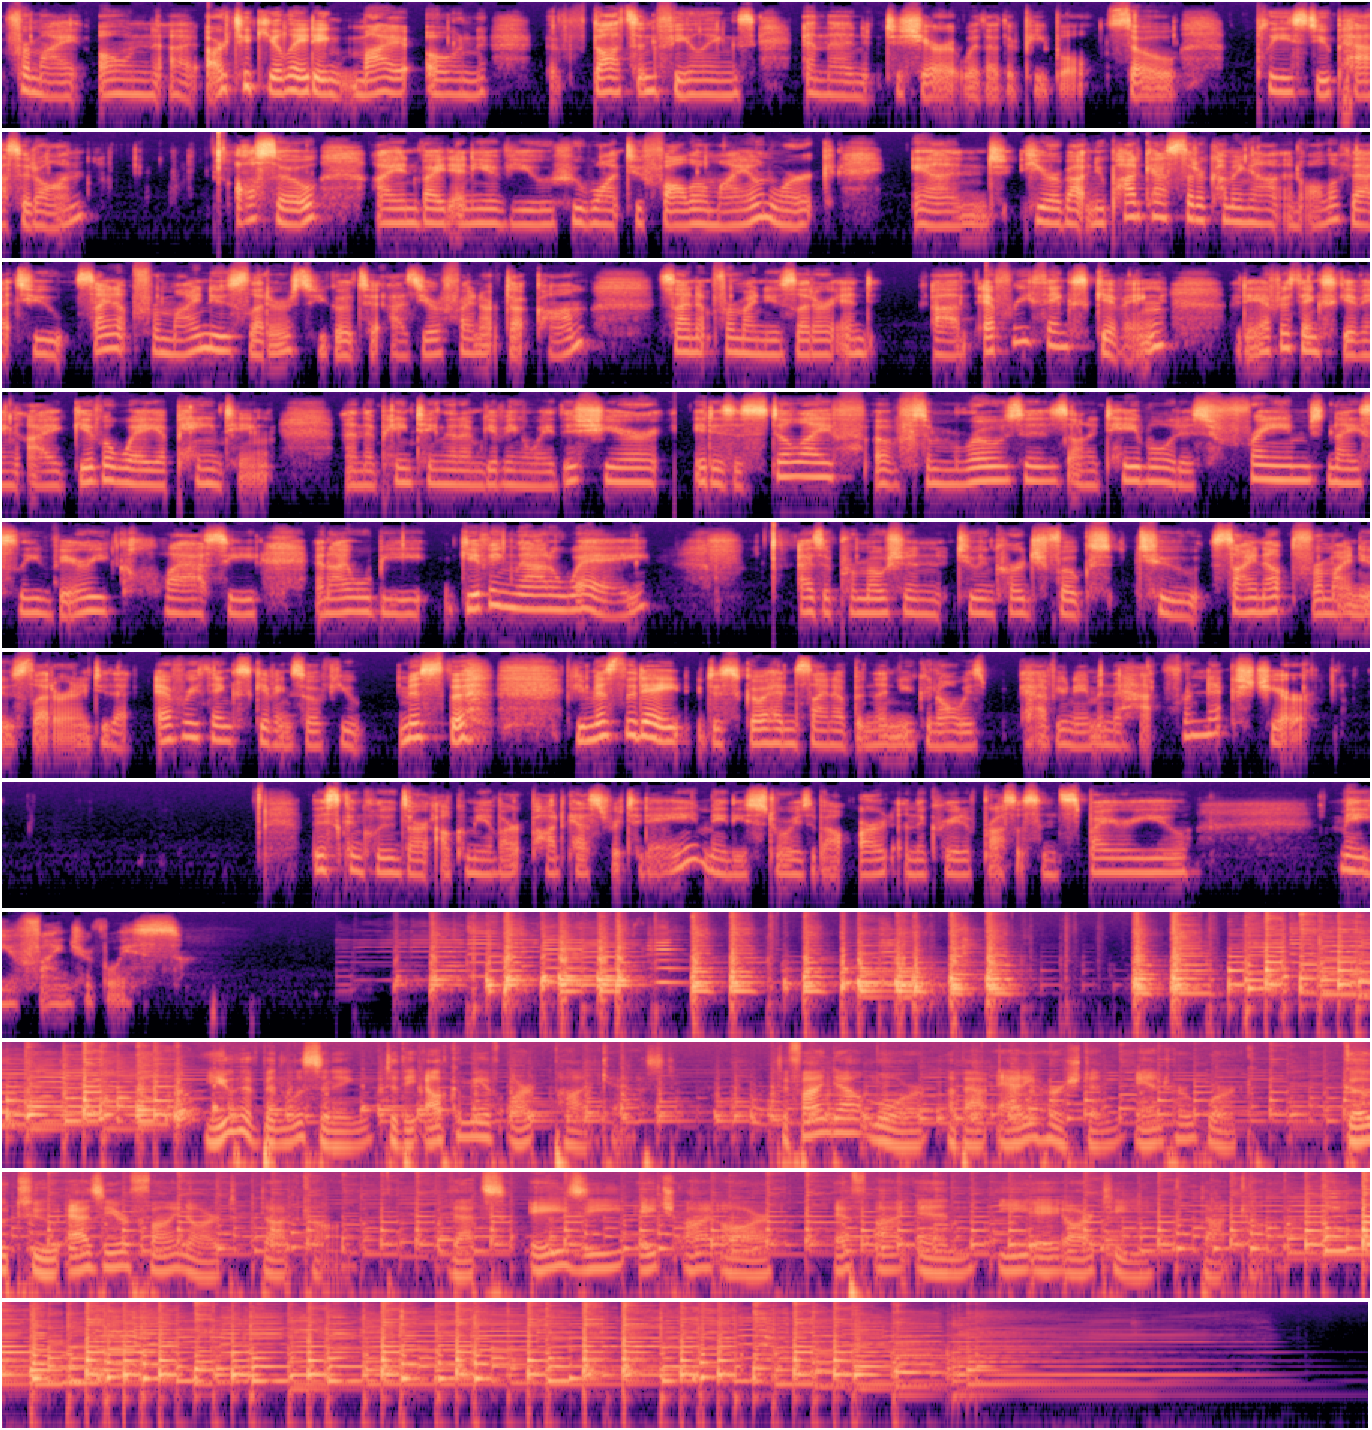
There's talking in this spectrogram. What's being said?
for my own uh, articulating my own thoughts and feelings and then to share it with other people. So please do pass it on. Also, I invite any of you who want to follow my own work and hear about new podcasts that are coming out and all of that to sign up for my newsletter. So you go to azhirfineart.com, sign up for my newsletter, and um, every Thanksgiving, the day after Thanksgiving, I give away a painting. And the painting that I'm giving away this year, it is a still life of some roses on a table. It is framed nicely, very classy, and I will be giving that away as a promotion to encourage folks to sign up for my newsletter and I do that every Thanksgiving. So if you miss the if you miss the date, just go ahead and sign up and then you can always have your name in the hat for next year. This concludes our Alchemy of Art podcast for today. May these stories about art and the creative process inspire you. May you find your voice. You have been listening to the Alchemy of Art podcast. To find out more about Addie Hirschten and her work, go to azhirfineart.com. That's A Z H I R F I N E A R T.com.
